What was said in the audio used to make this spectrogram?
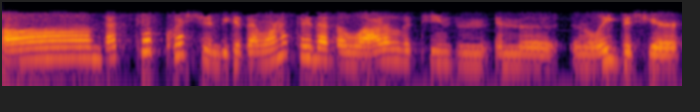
Um, that's a tough question because I want to say that a lot of the teams in, in the in the league this year,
